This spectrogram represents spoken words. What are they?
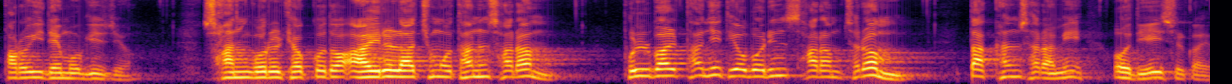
바로 이 대목이죠. 산고를 겪고도 아이를 낳지 못하는 사람, 불발탄이 되어버린 사람처럼 딱한 사람이 어디에 있을까요?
